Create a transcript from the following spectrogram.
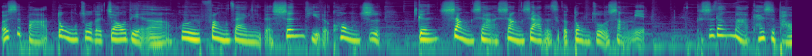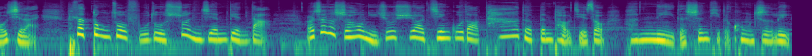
而是把动作的焦点啊，会放在你的身体的控制跟上下上下的这个动作上面。可是当马开始跑起来，它的动作幅度瞬间变大，而这个时候你就需要兼顾到它的奔跑节奏和你的身体的控制力，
